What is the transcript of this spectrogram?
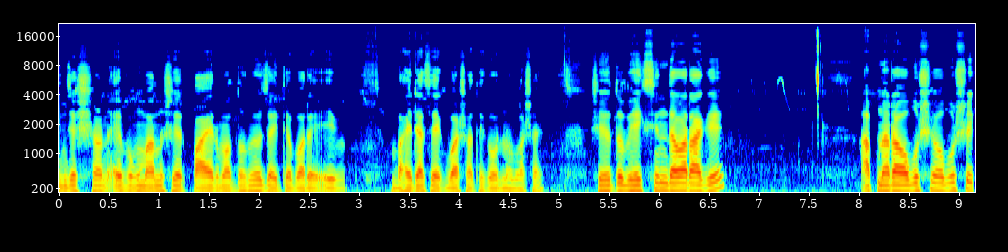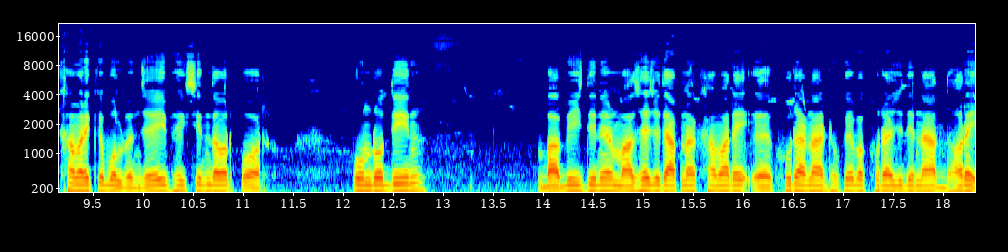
ইঞ্জেকশন এবং মানুষের পায়ের মাধ্যমেও যাইতে পারে এই ভাইরাস এক বাসা থেকে অন্য বাসায়। সেহেতু ভ্যাকসিন দেওয়ার আগে আপনারা অবশ্যই অবশ্যই খামারিকে বলবেন যে এই ভ্যাকসিন দেওয়ার পর পনেরো দিন বা বিশ দিনের মাঝে যদি আপনার খামারে খুরা না ঢুকে বা খুরায় যদি না ধরে,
